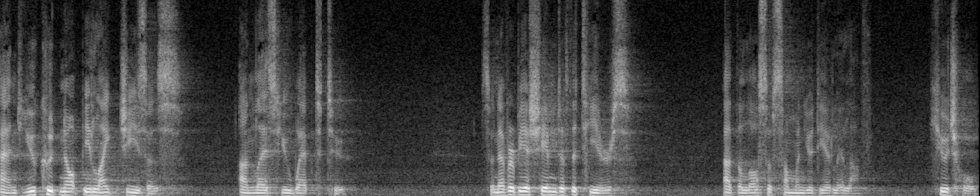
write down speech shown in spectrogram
and you could not be like Jesus unless you wept too. So never be ashamed of the tears at the loss of someone you dearly love. Huge hole.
